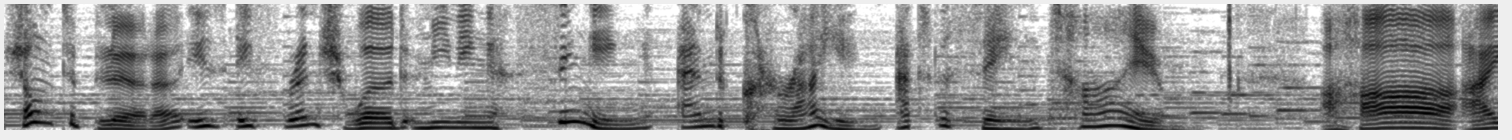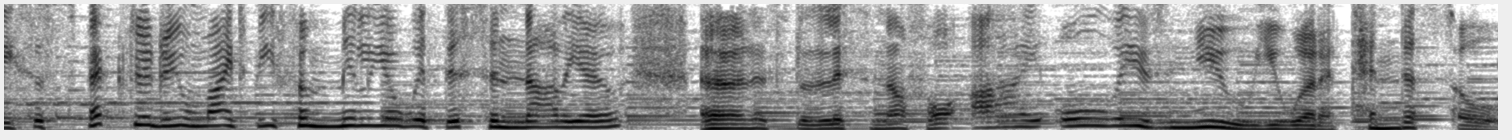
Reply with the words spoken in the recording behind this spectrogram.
Chantepleurer is a French word meaning singing and crying at the same time. Aha, I suspected you might be familiar with this scenario, earnest listener, for I always knew you were a tender soul.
